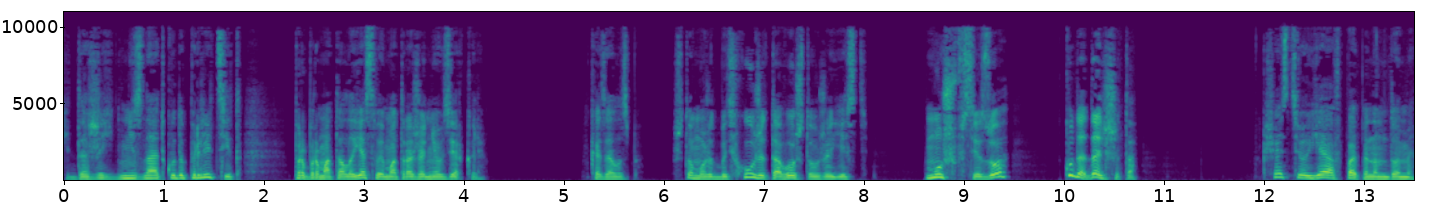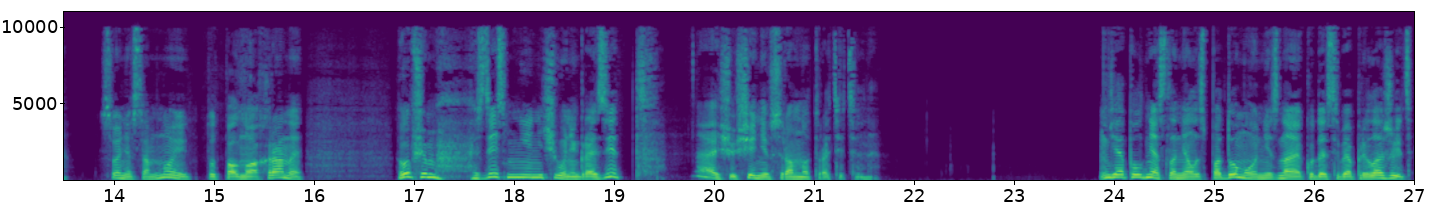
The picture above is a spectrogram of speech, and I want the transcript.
«И даже не знаю, откуда прилетит», — пробормотала я своему отражению в зеркале. Казалось бы, что может быть хуже того, что уже есть? Муж в СИЗО? Куда дальше-то? К счастью, я в папином доме. Соня со мной, тут полно охраны. В общем, здесь мне ничего не грозит, а ощущения все равно отвратительные. Я полдня слонялась по дому, не зная, куда себя приложить.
